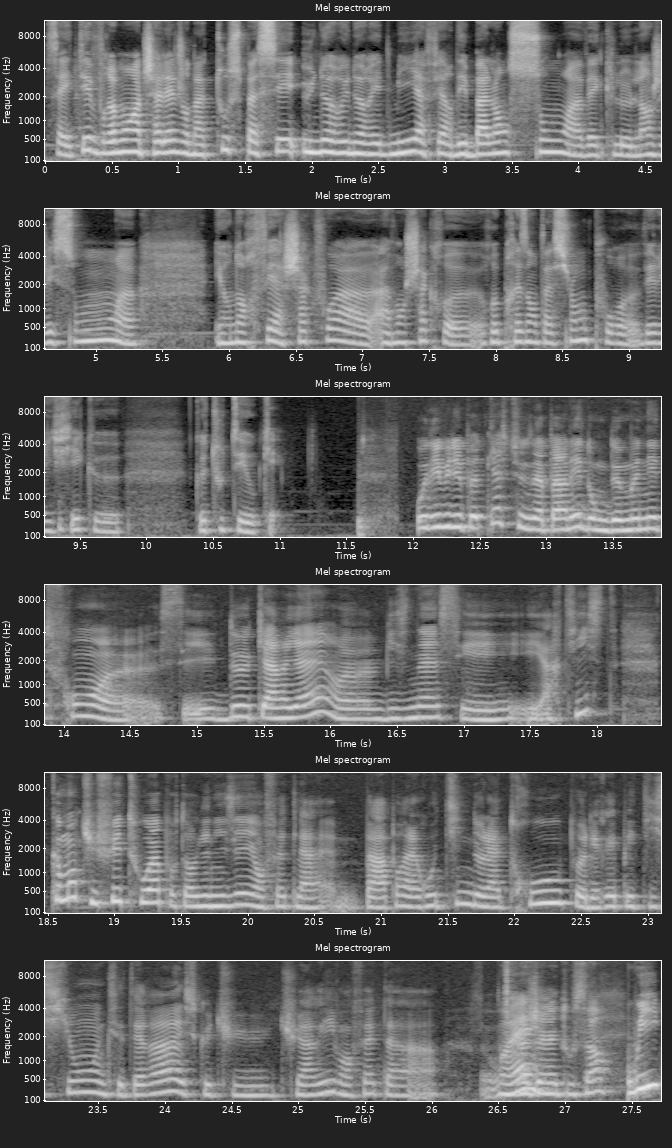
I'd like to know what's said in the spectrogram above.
ça a été vraiment un challenge. On a tous passé une heure, une heure et demie à faire des balances son avec le linge son. Euh, et on en refait à chaque fois, euh, avant chaque représentation, pour euh, vérifier que, que tout est OK. Au début du podcast, tu nous as parlé donc de mener de front ces deux carrières, business et, et, artiste. Comment tu fais toi pour t'organiser en fait la, par rapport à la routine de la troupe, les répétitions, etc. Est-ce que tu, tu, arrives en fait à, gérer tout ça? Oui,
